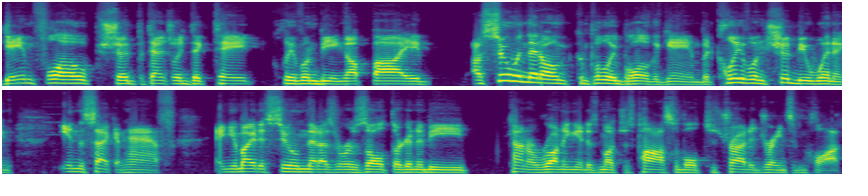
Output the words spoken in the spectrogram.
game flow should potentially dictate Cleveland being up by assuming they don't completely blow the game, but Cleveland should be winning in the second half. And you might assume that as a result, they're going to be kind of running it as much as possible to try to drain some clock.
